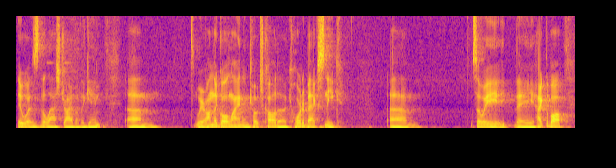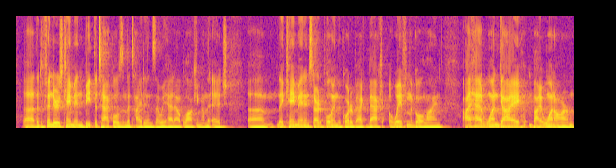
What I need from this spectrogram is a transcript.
it was the last drive of the game. Um, we were on the goal line, and coach called a quarterback sneak. Um, so we they hiked the ball. Uh, the defenders came in, beat the tackles and the tight ends that we had out blocking on the edge. Um, they came in and started pulling the quarterback back away from the goal line. I had one guy by one arm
